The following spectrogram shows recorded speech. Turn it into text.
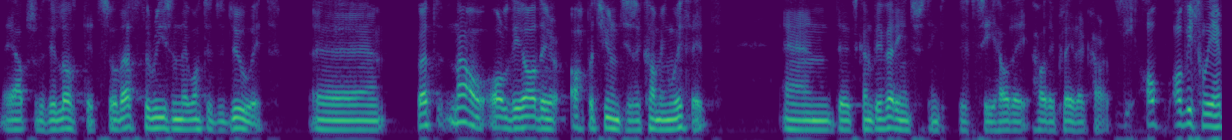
They absolutely loved it. So that's the reason they wanted to do it. Uh, but now all the other opportunities are coming with it and it's going to be very interesting to see how they how they play their cards. Obviously, eh,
